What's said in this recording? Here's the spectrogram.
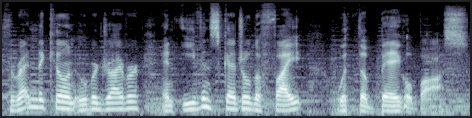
threatened to kill an Uber driver, and even scheduled a fight with the Bagel Boss.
